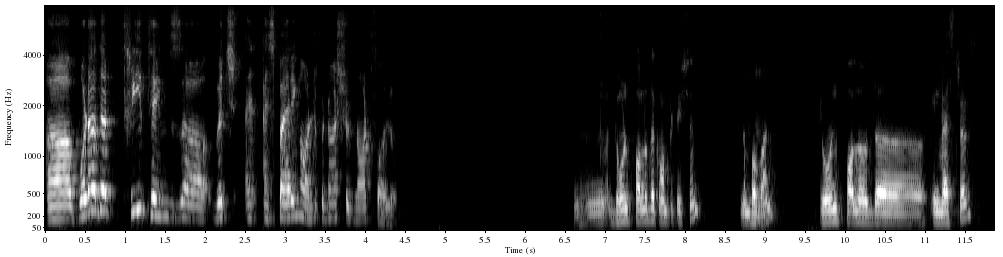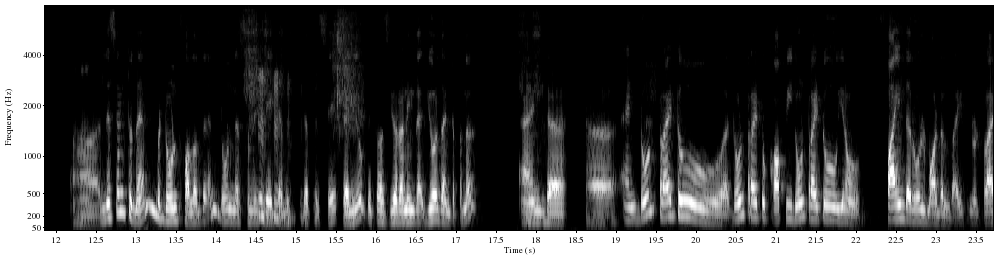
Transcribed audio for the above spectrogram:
Uh, what are the three things uh, which an aspiring entrepreneur should not follow? Mm, don't follow the competition. Number Mhm. one. Don't follow the investors. Uh, listen to them, but don't follow them. Don't necessarily take everything that they say, tell you, because you're running that. You're the entrepreneur, and uh, uh, and don't try to uh, don't try to copy. Don't try to you know find a role model, right? You know, try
